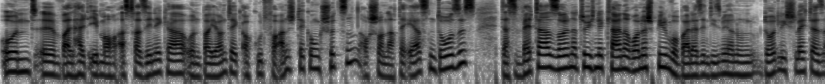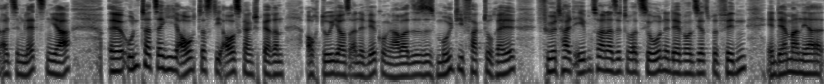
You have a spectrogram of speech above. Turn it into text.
Und äh, weil halt eben auch AstraZeneca und BioNTech auch gut vor Ansteckung schützen, auch schon nach der ersten Dosis. Das Wetter soll natürlich eine kleine Rolle spielen, wobei das in diesem Jahr nun deutlich schlechter ist als im letzten Jahr. Äh, und tatsächlich auch, dass die Ausgangssperren auch durchaus eine Wirkung haben. Also es ist multifaktorell, führt halt eben zu einer Situation, in der wir uns jetzt befinden, in der man ja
